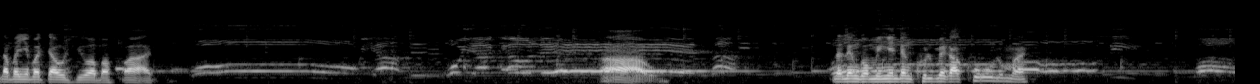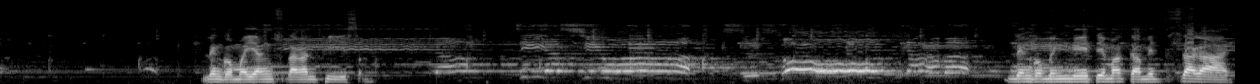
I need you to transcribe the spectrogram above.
labanye batawudliwa bafati hawu. Nale ngoma ingente ngikhulume kakhulu man. Le ngoma iyangihlakaniphisa le ngoma inginete emagama ebuhlakani.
